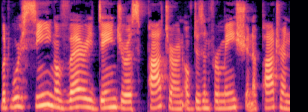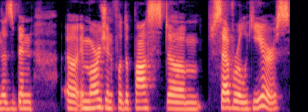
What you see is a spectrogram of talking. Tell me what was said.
But we're seeing a very dangerous pattern of disinformation, a pattern that's been uh, emerging for the past um, several years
